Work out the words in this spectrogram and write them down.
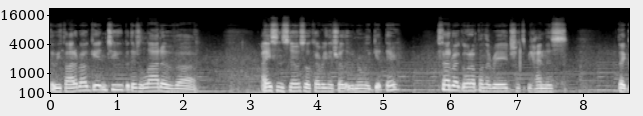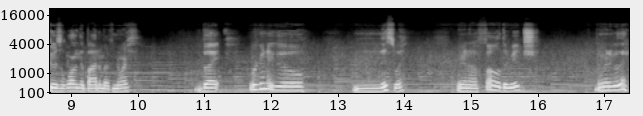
that we thought about getting to, but there's a lot of uh, ice and snow still covering the trail that we would normally get there. We thought about going up on the ridge. It's behind this that goes along the bottom of north. But we're gonna go this way. We're gonna follow the ridge. We're gonna go there.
